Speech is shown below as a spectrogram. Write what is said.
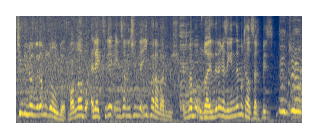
2 milyon liramız oldu. Vallahi bu elektrik insan içinde iyi para varmış. Acaba bu uzaylıların gezegeninde mi kalsak biz? Ne diyorsun lan?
